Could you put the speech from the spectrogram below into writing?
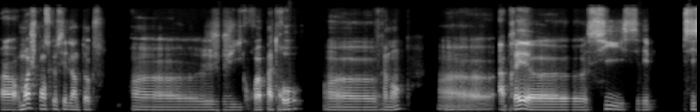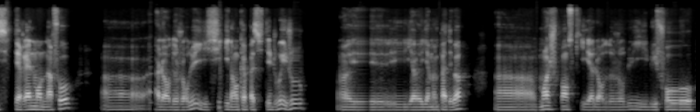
Alors, moi, je pense que c'est de l'intox. Euh, J'y crois pas trop, euh, vraiment. Euh, après, euh, si c'est si c'est réellement de l'info, à l'heure d'aujourd'hui, s'il est en capacité de jouer, il joue. Il n'y a, même pas débat. moi, je pense qu'à l'heure d'aujourd'hui, il lui faut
